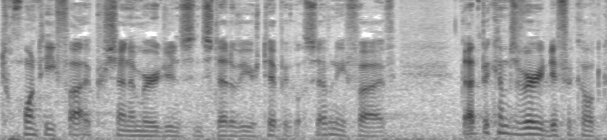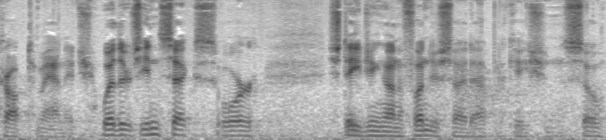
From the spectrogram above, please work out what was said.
25% emergence instead of your typical 75. That becomes a very difficult crop to manage, whether it's insects or staging on a fungicide application. So,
